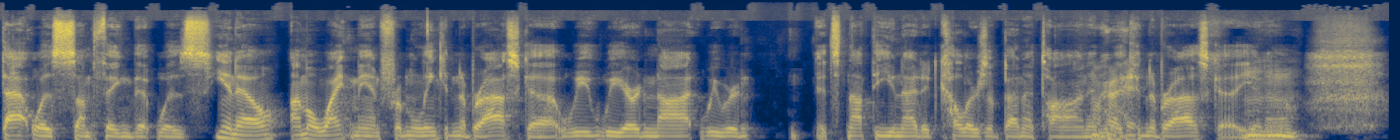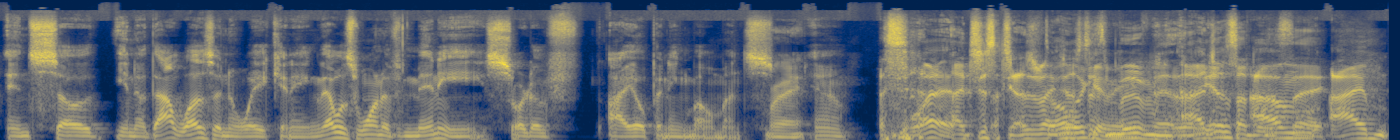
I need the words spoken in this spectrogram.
That was something that was, you know, I'm a white man from Lincoln, Nebraska. We we are not, we were it's not the United Colors of Benetton in Right. Lincoln, Nebraska, you Mhm. know. And so, you know, that was an awakening. That was one of many sort of eye-opening moments. Right. Yeah. What? I just judged by Don't just his me. movement. I just something to um. I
